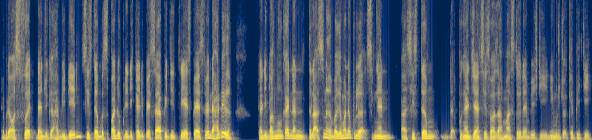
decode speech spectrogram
daripada Oxford dan juga Habibin. Sistem bersepadu pendidikan di PESA, PT3, SPS dah ada dah dibangunkan dan terlaksana. Bagaimana pula dengan uh, sistem pengajian siswazah master dan PhD? Ini merujuk KPT.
